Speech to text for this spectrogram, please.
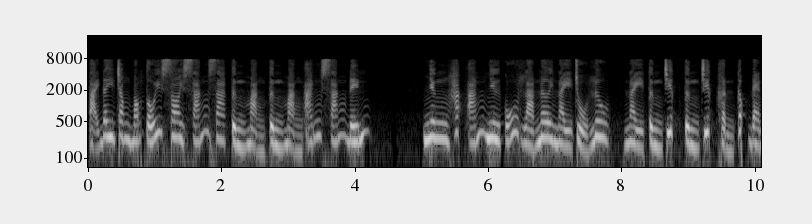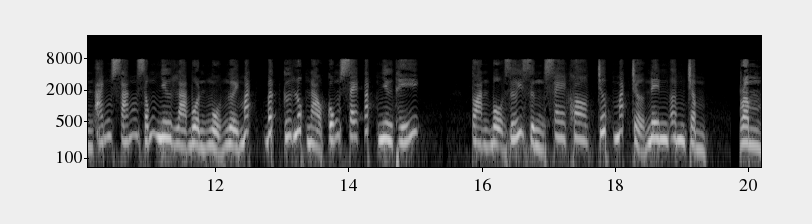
tại đây trong bóng tối soi sáng ra từng mảng từng mảng ánh sáng đến. Nhưng hắc ám như cũ là nơi này chủ lưu, này từng chiếc từng chiếc khẩn cấp đèn ánh sáng giống như là buồn ngủ người mắt, bất cứ lúc nào cũng sẽ tắt như thế. Toàn bộ dưới rừng xe kho chớp mắt trở nên âm trầm. Rầm.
